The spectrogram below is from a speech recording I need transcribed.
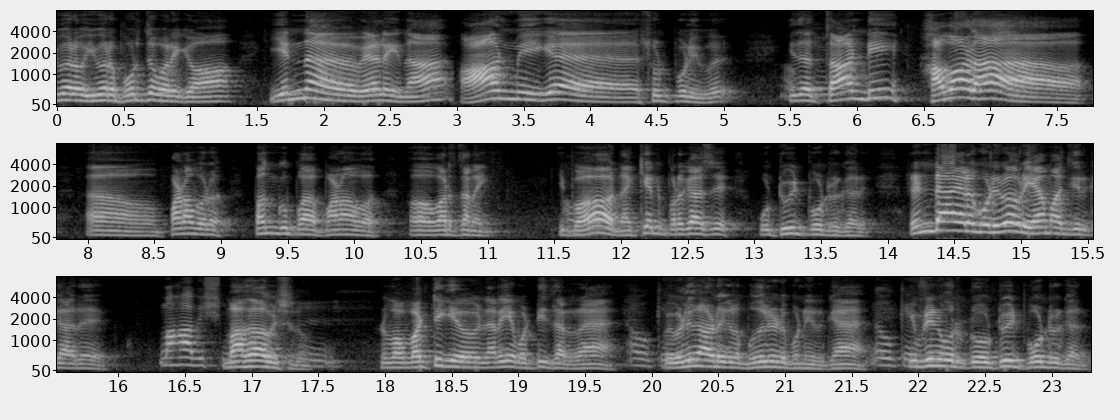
இவரை இவரை பொறுத்த வரைக்கும் என்ன வேலைன்னா ஆன்மீக சொற்பொழிவு. இதை தாண்டி ஹவாலா பண பங்கு ப பண வர்த்தனை. இப்போ நக்கீரன் பிரகாஷ் ஒரு ட்வீட் போட்டிருக்காரு. ரெண்டாயிரம் கோடி ரூபா அவர் ஏமாத்தியிருக்காரு மகாவிஷ்ணு. மகாவிஷ்ணு. நம்ம வட்டிக்கு நிறைய வட்டி தர்றேன். வெளிநாடுகளை முதலீடு பண்ணியிருக்கேன். இப்படின்னு ஒரு ட்வீட் போட்டிருக்காரு.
